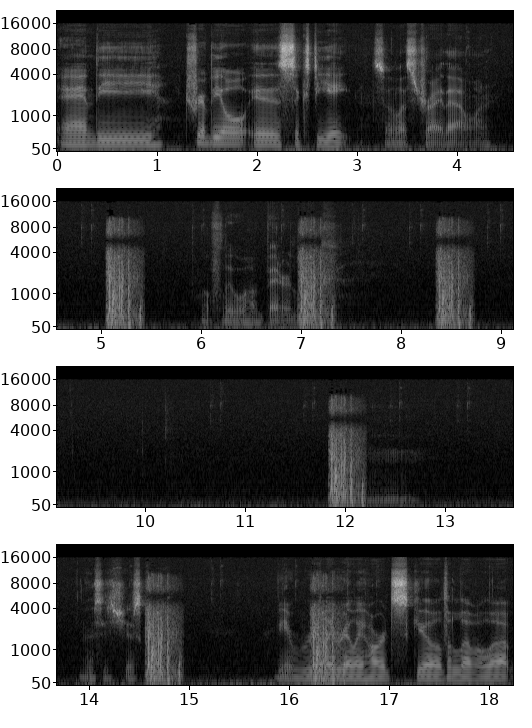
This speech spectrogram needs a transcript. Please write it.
And the trivial is 68. So let's try that one. Hopefully we'll have better luck. Hmm. This is just to be a really, really hard skill to level up.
